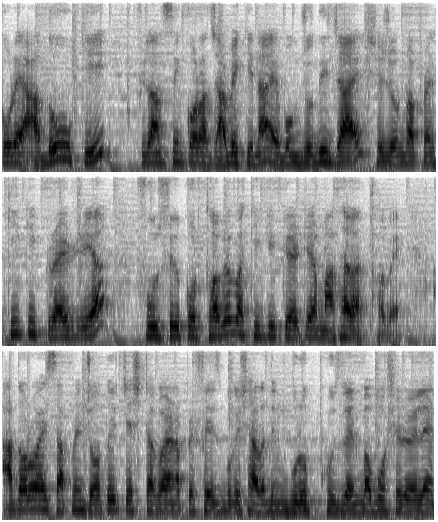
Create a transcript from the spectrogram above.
করে আদৌ কি ফ্রিলান্সিং করা যাবে কি না এবং যদি যায়, সেজন্য আপনার কি কি ক্রাইটেরিয়া ফুলফিল করতে হবে বা কি কি ক্রাইটেরিয়া মাথায় রাখতে হবে। আদারওয়াইজ আপনি যতই চেষ্টা করেন, আপনি ফেসবুকে সারাদিন গ্রুপ খুঁজলেন বা বসে রইলেন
